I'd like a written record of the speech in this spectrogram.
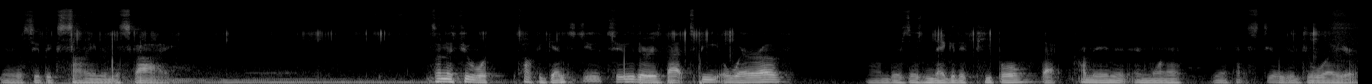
you know, you'll see a big sign in the sky. Sometimes people will talk against you too. There is that to be aware of. Um, there's those negative people that come in and, and want to, you know, kind of steal your joy or,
